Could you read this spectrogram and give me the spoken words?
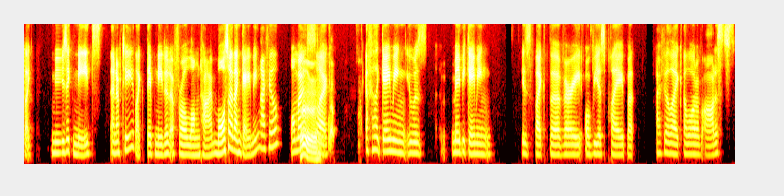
like music needs NFT. Like they've needed it for a long time, more so than gaming. I feel almost Hmm. like I feel like gaming. It was maybe gaming is like the very obvious play, but I feel like a lot of artists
